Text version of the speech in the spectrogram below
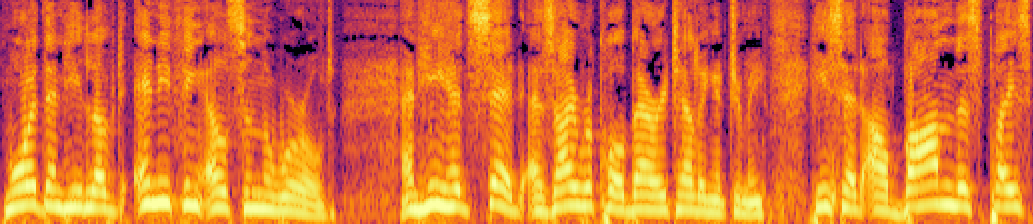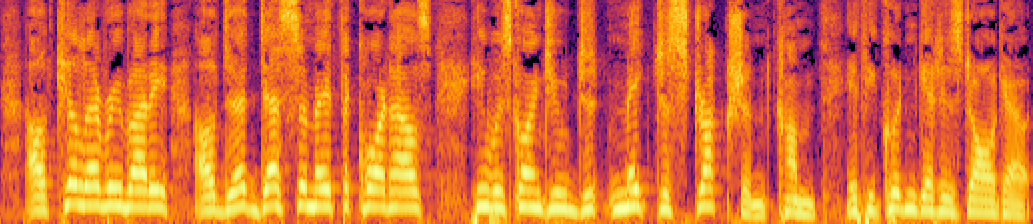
more than he loved anything else in the world. And he had said, as I recall Barry telling it to me, he said, I'll bomb this place. I'll kill everybody. I'll de- decimate the courthouse. He was going to d- make destruction come if he couldn't get his dog out.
